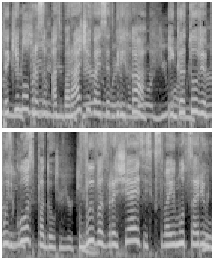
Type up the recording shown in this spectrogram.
Таким образом, отворачиваясь от греха и готовя путь Господу, вы возвращаетесь к своему царю.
